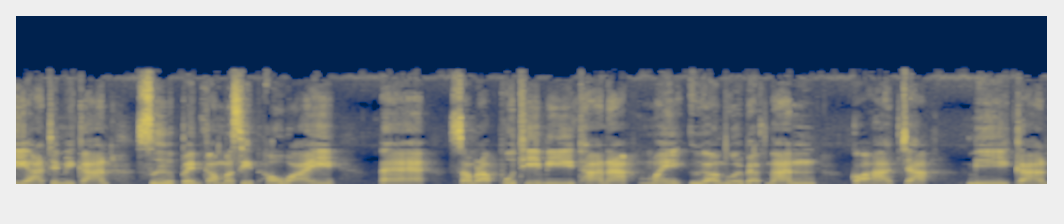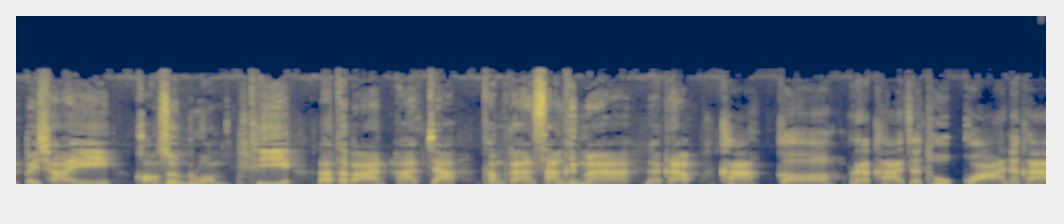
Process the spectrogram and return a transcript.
ที่อาจจะมีการซื้อเป็นกรรมสิทธิ์เอาไว้ แต่สำหรับผู้ที่มีฐานะไม่เอื้ออำนวยแบบนั้น ก็อาจจะมีการไปใช้ของส่วนรวมที่รัฐบาลอาจจะทำการสร้างขึ้นมานะครับ ค่ะ ก็ราคาจะถูกกว่านะคะ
